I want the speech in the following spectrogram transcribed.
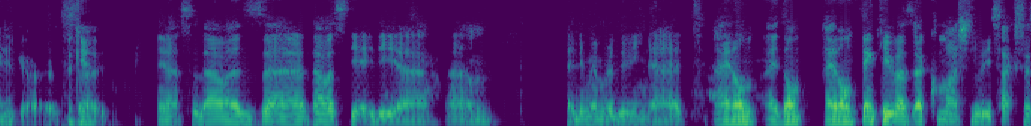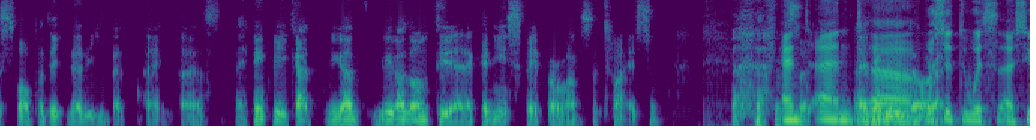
okay. regard. Okay. So, yeah, so that was uh, that was the idea. Um, I remember doing that. I don't, I don't, I don't think it was a commercially successful, particularly, but I, was- I think we got, we got, we got onto uh, like a newspaper once or twice. and So, and I think we uh, was right? it with uh, C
